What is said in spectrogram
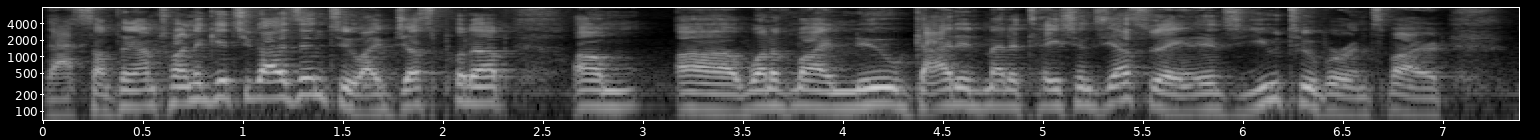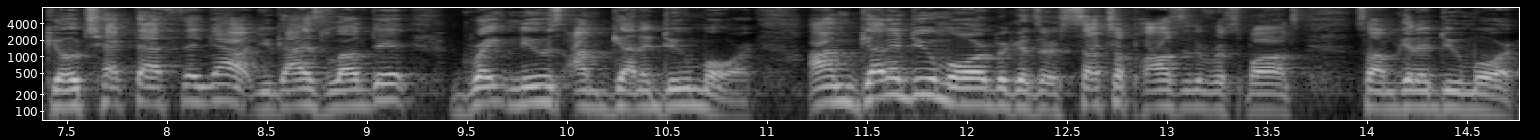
That's something I'm trying to get you guys into. I just put up um, uh, one of my new guided meditations yesterday, it's YouTuber inspired. Go check that thing out. You guys loved it? Great news, I'm gonna do more. I'm gonna do more because there's such a positive response, so I'm gonna do more.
